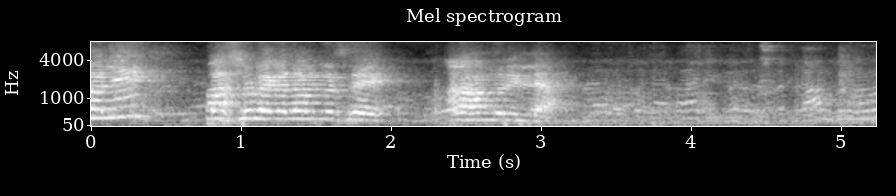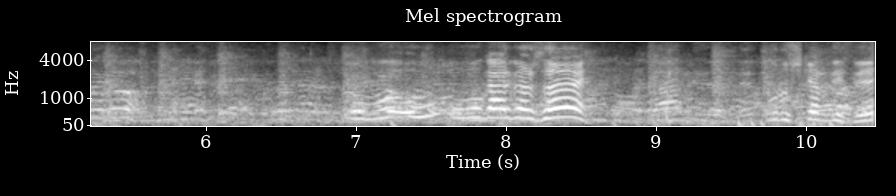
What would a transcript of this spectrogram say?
মালিক টাকা করছে। আলহামদুলিল্লাহ। উপকার করছে? পুরস্কার দিছে।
